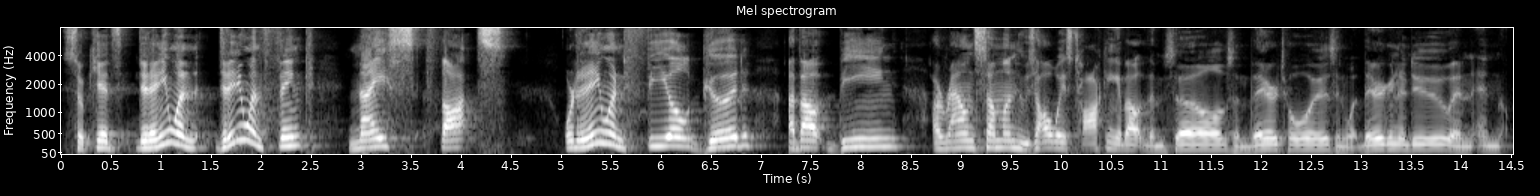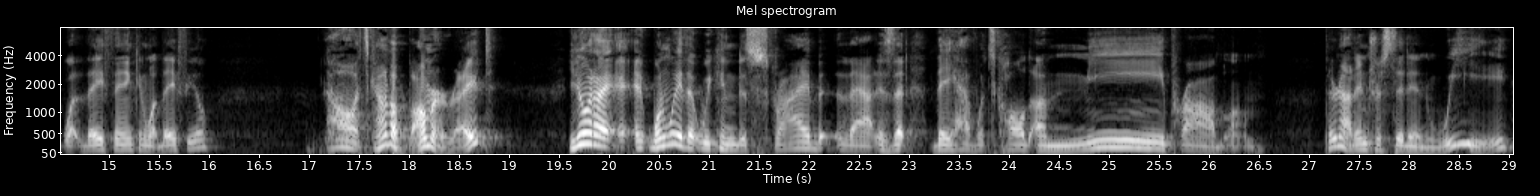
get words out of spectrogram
So, kids, did anyone, did anyone think nice thoughts? Or did anyone feel good about being around someone who's always talking about themselves and their toys and what they're going to do and, and what they think and what they feel? No, it's kind of a bummer, right? You know what? I, one way that we can describe that is that they have what's called a me problem. They're not interested in we,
